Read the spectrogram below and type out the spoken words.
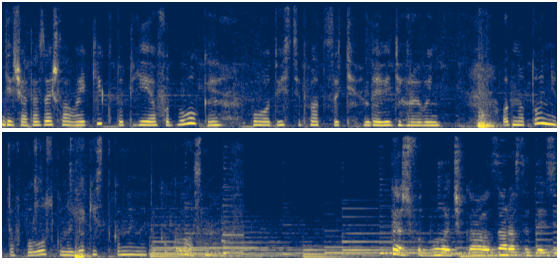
Дівчата, зайшла в Айкік, тут є футболки по 229 гривень. Однотонні та в полоску, ну якість тканини така класна. Теж футболочка зараз іде зі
